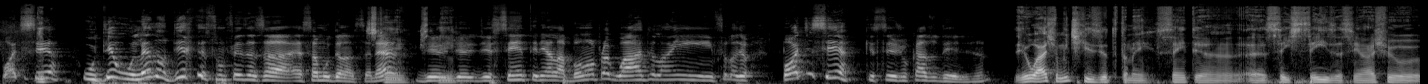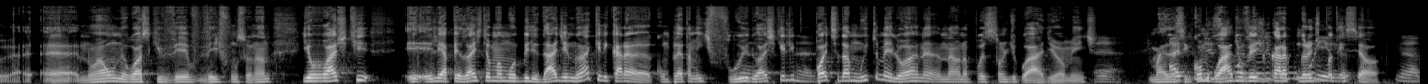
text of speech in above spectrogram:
Pode ser. E... O, o Lando Dickerson fez essa, essa mudança, né? sim, né? De, sim. De, de center em Alabama para guarda lá em Filadélfia. Pode ser que seja o caso dele, né? Eu acho muito esquisito também, center 6-6, é, assim, eu acho. É, é, não é um negócio que vê, vejo funcionando. E eu acho que ele, apesar de ter uma mobilidade, ele não é aquele cara completamente fluido. É, eu acho que ele é. pode se dar muito melhor né, na, na, posição de guarda, realmente. É. Mas, assim, como guarda, eu vejo o cara com grande potencial. É.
